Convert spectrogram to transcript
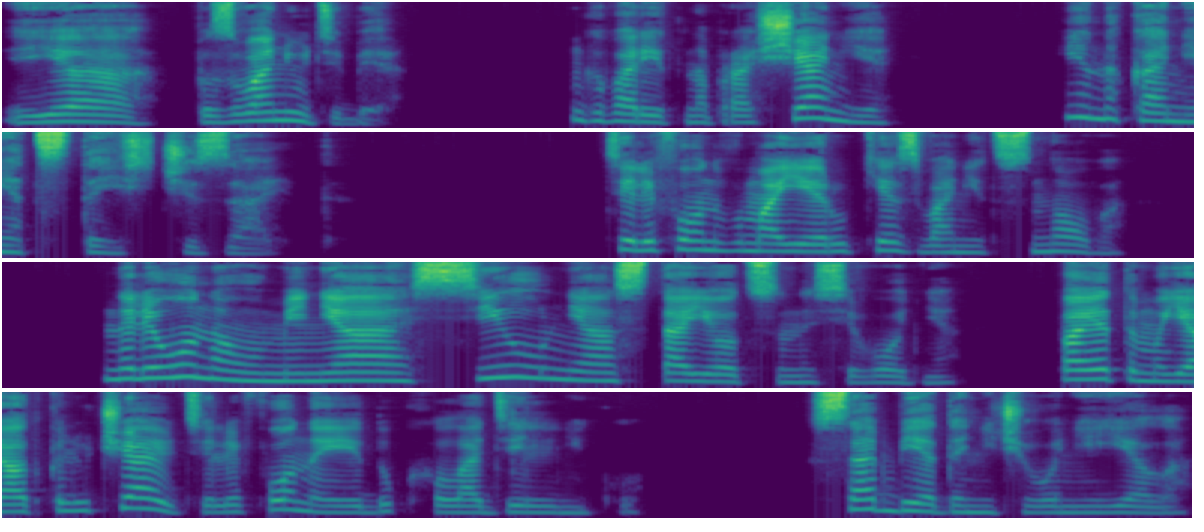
«Я позвоню тебе», — говорит на прощание и, наконец-то, исчезает. Телефон в моей руке звонит снова. На Леона у меня сил не остается на сегодня, поэтому я отключаю телефон и иду к холодильнику. С обеда ничего не ела.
